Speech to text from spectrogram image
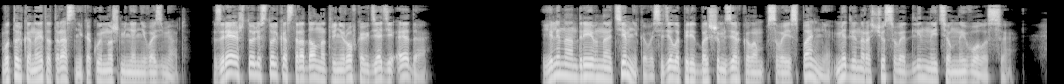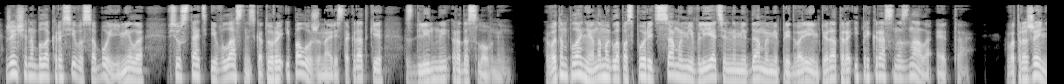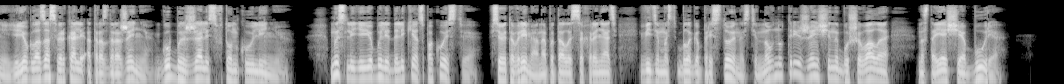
Вот только на этот раз никакой нож меня не возьмет. Зря я, что ли, столько страдал на тренировках дяди Эда. Елена Андреевна Темникова сидела перед большим зеркалом в своей спальне, медленно расчесывая длинные темные волосы. Женщина была красива собой и имела всю стать и властность, которая и положена аристократке с длинной родословной. В этом плане она могла поспорить с самыми влиятельными дамами при дворе императора и прекрасно знала это. В отражении ее глаза сверкали от раздражения, губы сжались в тонкую линию. Мысли ее были далеки от спокойствия. Все это время она пыталась сохранять видимость благопристойности, но внутри женщины бушевала настоящая буря.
